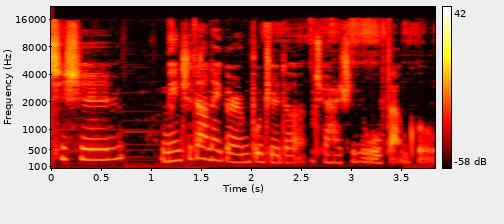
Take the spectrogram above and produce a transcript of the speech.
其实，明知道那个人不值得，却还是义无反顾，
